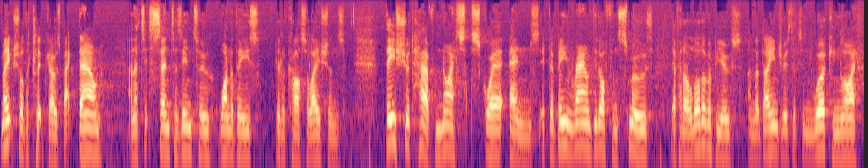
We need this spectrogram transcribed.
Make sure the clip goes back down and that it centers into one of these little castellations. These should have nice square ends. If they've been rounded off and smooth, they've had a lot of abuse and the danger is that in working life,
